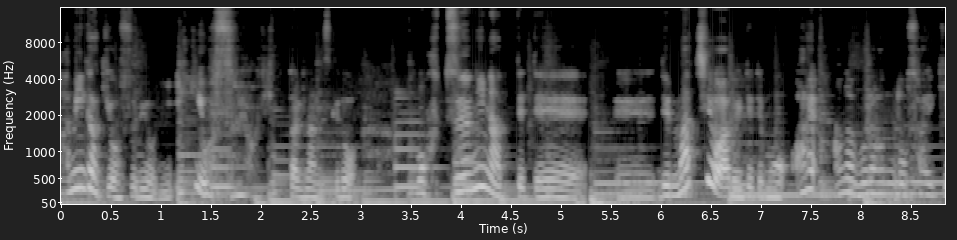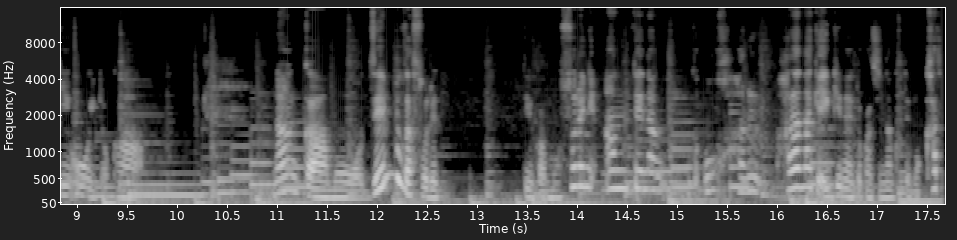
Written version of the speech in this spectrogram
う歯磨きをするように息をするように言ったりなんですけどもう普通になってて、えー、で街を歩いててもあれあのブランド最近多いとかなんかもう全部がそれていうかもうそれにアンテナを張る張らなきゃいけないとかじゃなくても勝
